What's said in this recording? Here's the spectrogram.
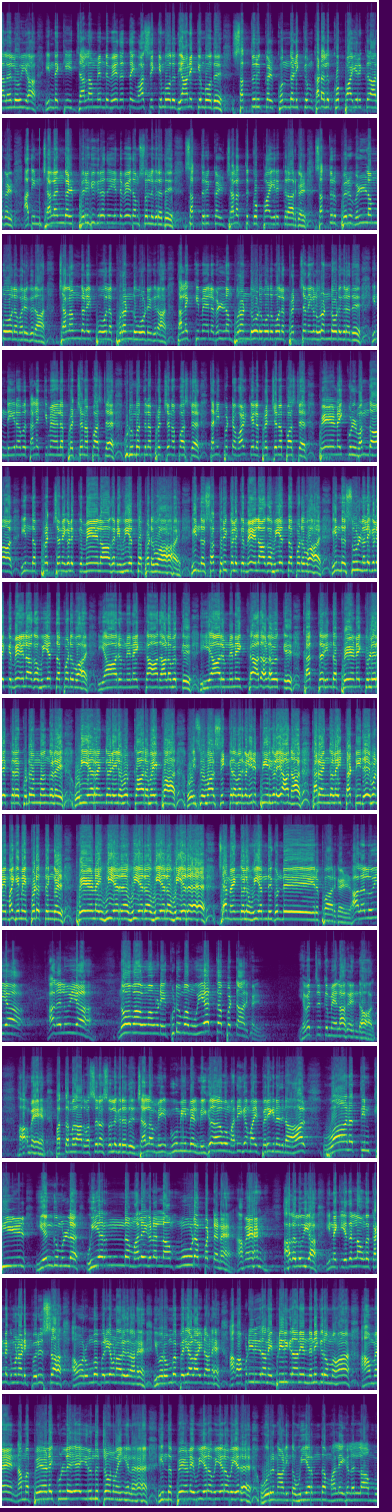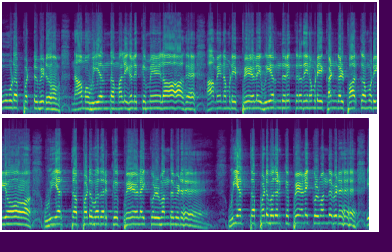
அலலூயா இன்றைக்கு ஜலம் என்று வேதத்தை வாசிக்கும் போது தியானிக்கும் போது சத்துருக்கள் கொந்தளிக்கும் கடலுக்கொப்பாயிருக்கிறார்கள் அதன் ஜலங்கள் பெருகுகிறது என்று வேதம் சொல்லுகிறது. சத்துருக்கள் ஜலத்துக்கொப்பாயிருக்கிறார்கள் இருக்கிறார்கள் சத்துரு பெரு வெள்ளம் போல வருகிறான். ஜலங்களைப் போல புரண்டு ஓடுகிறான். தலைக்கு மேல வெள்ளம் புரண்டு ஓடுவது போல பிரச்சனைகள் உரண்டோடுகிறது. இந்த இரவு தலைக்கு மேல பிரச்சனை பாஸ்டர் குடும்பத்துல பிரச்சனை பாஸ்டர் தனிப்பட்ட வாழ்க்கையில பிரச்சனை பாஸ்டர் பேழைக்குள் வந்தால் இந்த பிரச்சனைகளுக்கு மேலாக நீ உயர்த்தப்படுவாய். இந்த சத்துருக்களுக்கு மேலாக உயர்த்தப்படுவாய். இந்த சூழ்நிலைகளுக்கு மேலாக உயர்த்தப்படுவாய். யாரும் நினைக்காத அளவுக்கு யாரும் நினைக்காத அளவுக்கு கத்தர் இந்த பேழைக்குள் இருக்கிற குடும்பங்களை உயரங்களில் உட்கார வைப்பார். விசுவாசிக்கிறவர்கள் இருப்பீர்களே ஆனால் கரங்களை தட்டி தேவனை மகிமைப்படுத்துங்கள் பேழை உயர உயர உயர உயர ஜனங்களும் உயர்ந்து கொண்டே இருப்பார்கள். ஹalleluya நோவாவும் அவனுடைய குடும்பம் உயர்த்தப்பட்டார்கள். எவற்றுக்கு மேலாக என்றால் ஆமே பத்தொன்பதாவது வசனம் சொல்லுகிறது ஜலம் பூமியின் மேல் மிகவும் அதிகமாய் பெருகினதினால் வானத்தின் கீழ் எங்குமுள்ள உயர்ந்த மலைகள் எல்லாம் மூடப்பட்டன. ஆமேன். அலலூயா இன்னைக்கு எதெல்லாம் உங்க கண்ணுக்கு முன்னாடி பெருசா அவன் ரொம்ப பெரியவனா இருக்கிறானே இவன் ரொம்ப பெரிய ஆளாயிட்டானே அவன் அப்படி இருக்கிறானே இப்படி இருக்கிறானே நினைக்கிறோமா அவன் நம்ம பேழைக்குள்ளேயே இருந்துட்டோம்னு வைங்களேன். இந்த பேழை உயர உயர உயர ஒரு நாள் இந்த உயர்ந்த மலைகள் எல்லாம் மூடப்பட்டு விடும். நாம உயர்ந்த மலைகளுக்கு மேலாக ஆமே நம்முடைய பேழை உயர்ந்திருக்கிறதை நம்முடைய கண்கள் பார்க்க முடியும். உயர்த்தப்படுவதற்கு பேழைக்குள் வந்துவிடு. உயர்த்தப்படுவதற்கு பேழைக்குள் வந்துவிடு.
